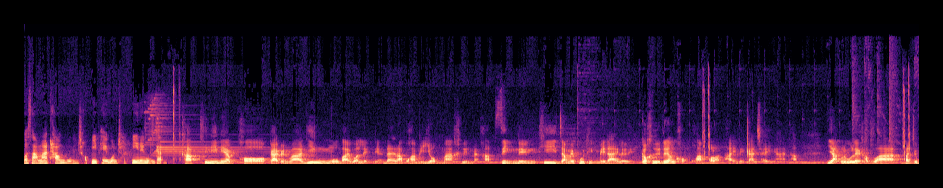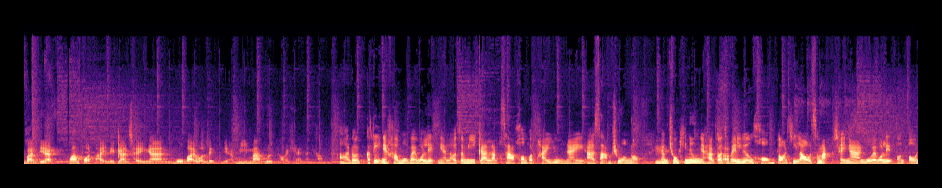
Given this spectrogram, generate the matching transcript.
ก็สามารถทำบนช้อปปี้เพย์บนช้อปปี้ได้เหมือนกัน ครับ ทีนี้เนี่ยพอกลายเป็นว่ายิ่งโมบายวอลเล็ตเนี่ยได้รับความนิยมมากขึ้นนะครับ สิ่งหนึ่งที่จะไม่พูดถึงไม่ได้เลย ก็คือเรื่องของความปลอดภัยในการใช้งานครับ อยากรู้เลยครับว่าปัจจุบันเนี้ยความปลอดภัยในการใช้งานโมบาย Wallet เนี่ยมีมากหรือน้อยแค่ไหนครับอ่าโดยปกติเนี่ยค่ะโมบาย wallet เนี่ยเราจะมีการรักษาความปลอดภัยอยู่ในอ่าสามช่วงเนาะอืมอย่างช่วงที่1เนี่ยค่ะก็ครัจะบเป็นเรื่องของตอนที่เราสมัครใช้งานโมบาย wallet ตอนต้น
